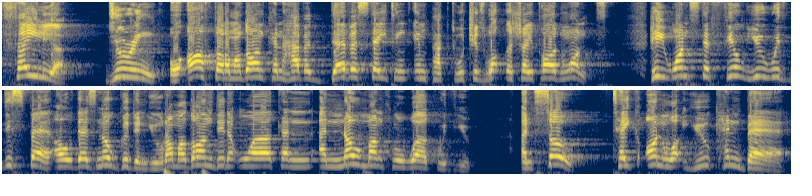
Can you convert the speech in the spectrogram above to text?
failure during or after Ramadan can have a devastating impact, which is what the shaitan wants. He wants to fill you with despair. Oh, there's no good in you. Ramadan didn't work and, and no month will work with you. And so take on what you can bear,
